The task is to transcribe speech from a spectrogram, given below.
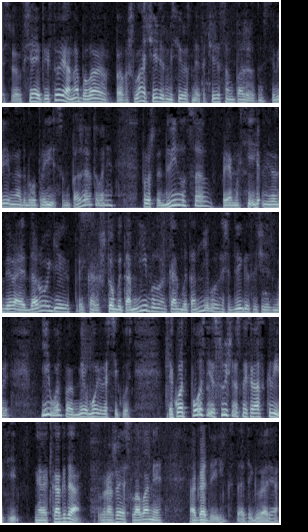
есть вся эта история, она была, пошла через Мессирос Нефа, через самопожертвование. Евреям надо было проявить самопожертвование, просто двинуться, прямо не, не разбирая дороги, как, что бы там ни было, как бы там ни было, значит, двигаться через море. И вот море рассеклось. Так вот, после сущностных раскрытий, э, когда, выражая словами Агады, кстати говоря,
